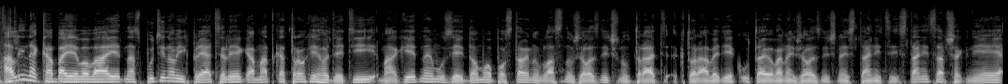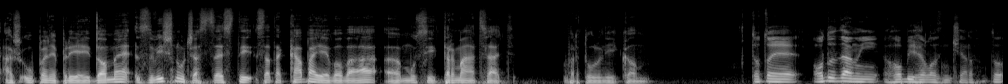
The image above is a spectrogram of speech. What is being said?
Alina Kabajevová, jedna z Putinových priateliek a matka troch jeho detí, má k jednému z jej domov postavenú vlastnú železničnú trať, ktorá vedie k utajovanej železničnej stanici. Stanica však nie je až úplne pri jej dome. Zvyšnú časť cesty sa tá Kabajevová e, musí trmácať vrtulníkom. Toto je oddaný hobby železničiar. To,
